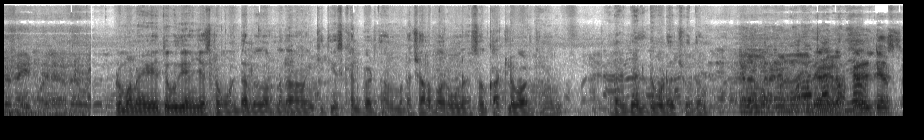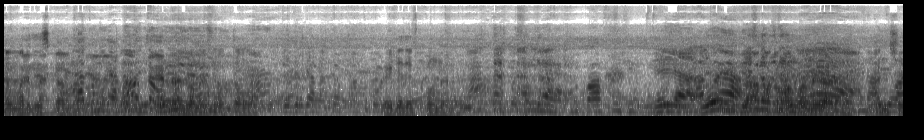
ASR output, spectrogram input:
ఇప్పుడు మనం ఏదైతే ఉదయం చేసిన వంటలు అన్నదానానికి తీసుకెళ్ళి పెడతాం అనమాట చాలా బరువు ఉన్నాయి. సో కట్లు వాడుతున్నాం. నాకు బెల్ట్ కూడా చూద్దాం. బెల్ట్ వేసుకుని మరి తీసుకోవాలి మొత్తం వెయిట్ అయితే ఎక్కువ ఉండాలి. మంచి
